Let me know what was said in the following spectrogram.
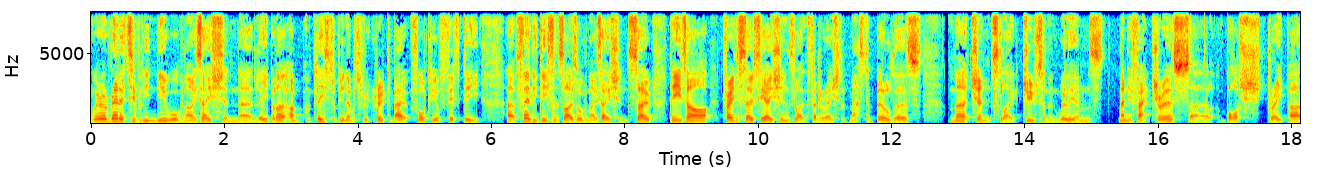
We're a relatively new organisation, uh, Lee, but I, am pleased to have been able to recruit about 40 or 50 uh, fairly decent sized organisations. So these are trade associations like the Federation of Master Builders, merchants like Jewson and Williams, manufacturers, uh, Bosch, Draper,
